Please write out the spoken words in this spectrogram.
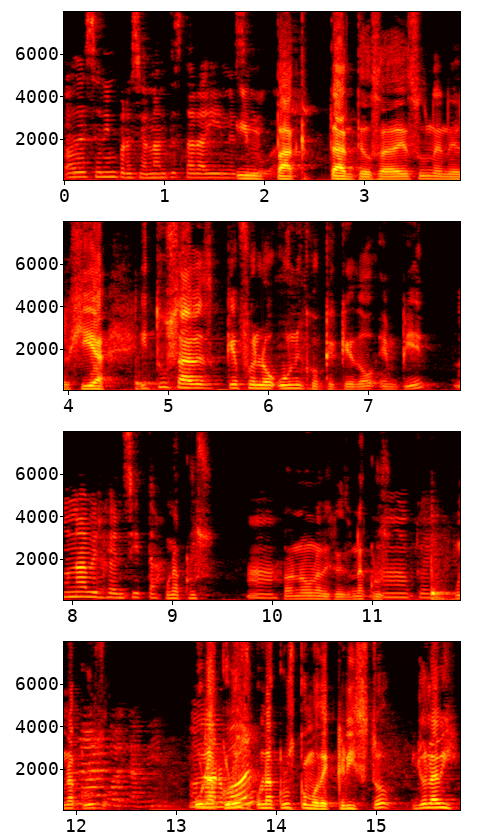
Ha de ser impresionante estar ahí en ese lugar. impactante, o sea, es una energía. ¿Y tú sabes qué fue lo único que quedó en pie? Una virgencita. Una cruz. Ah, No, no una virgen, una cruz. ah. Una cruz. ¿Un Una árbol? cruz, una cruz como de Cristo. Yo la vi.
